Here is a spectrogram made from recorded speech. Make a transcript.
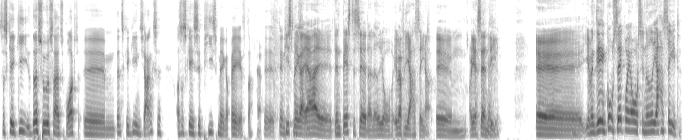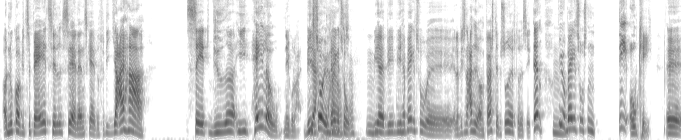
så skal I give The Suicide Squad, øh, den skal I give en chance, og så skal I se Peacemaker bagefter. Ja. Øh, det er en Peacemaker er øh, den bedste serie, der er lavet i år. I hvert fald, jeg har set. Ja. Øhm, og jeg ser en Ja. del. Øh, jamen, det er en god segue over til noget, jeg har set. Og nu går vi tilbage til serielandskabet, fordi jeg har set videre i Halo, Nikolaj. Vi ja, så jo begge to. også. Mm. Vi har, vi, vi har begge to, øh, eller vi snakkede jo om første episode efter, vi havde set den. Mm. Vi var begge to sådan, det er okay. Øh,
